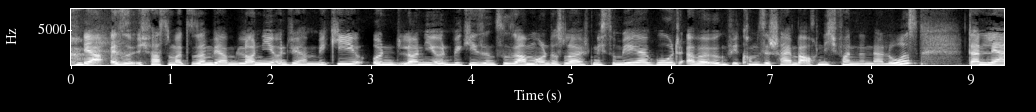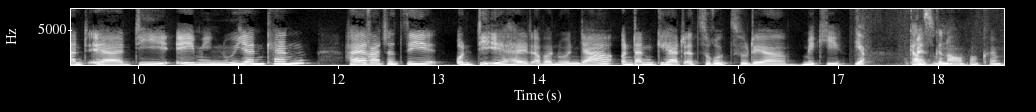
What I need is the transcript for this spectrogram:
Ja, also ich fasse mal zusammen. Wir haben Lonnie und wir haben Mickey und Lonnie und Mickey sind zusammen und das läuft nicht so mega gut, aber irgendwie kommen sie scheinbar auch nicht voneinander los. Dann lernt er die Amy Nguyen kennen, heiratet sie und die Ehe hält aber nur ein Jahr und dann kehrt er zurück zu der Mickey. Ja. Ganz also, genau. Okay.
